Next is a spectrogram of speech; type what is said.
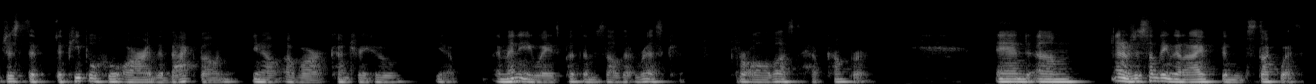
just the, the people who are the backbone, you know, of our country who, you know, in many ways put themselves at risk for all of us to have comfort. And um, and it was just something that I've been stuck with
